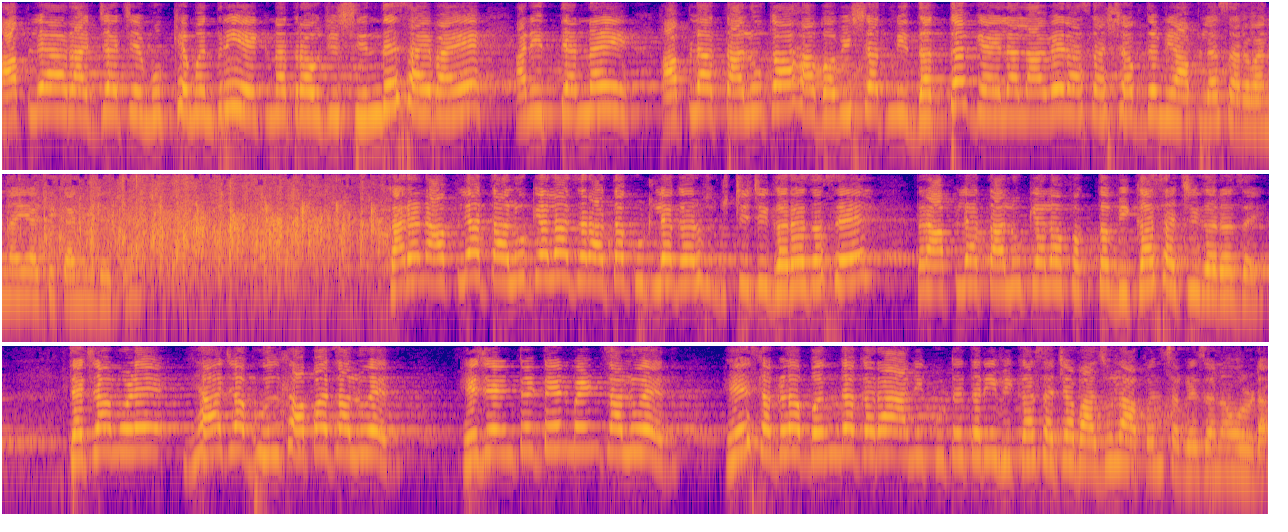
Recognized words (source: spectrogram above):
आपल्या राज्याचे मुख्यमंत्री एकनाथरावजी शिंदे साहेब आहे आणि त्यांनाही आपला तालुका हा भविष्यात मी दत्तक घ्यायला लावेल असा शब्द मी आपल्या सर्वांना या ठिकाणी देते. कारण आपल्या तालुक्याला जर आता कुठल्या गोष्टीची गरज असेल तर आपल्या तालुक्याला फक्त विकासाची गरज आहे. त्याच्यामुळे ह्या ज्या भूलथापा चालू आहेत हे जे एंटरटेनमेंट चालू आहेत हे सगळं बंद करा आणि कुठेतरी विकासाच्या बाजूला आपण सगळेजण ओरडा.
